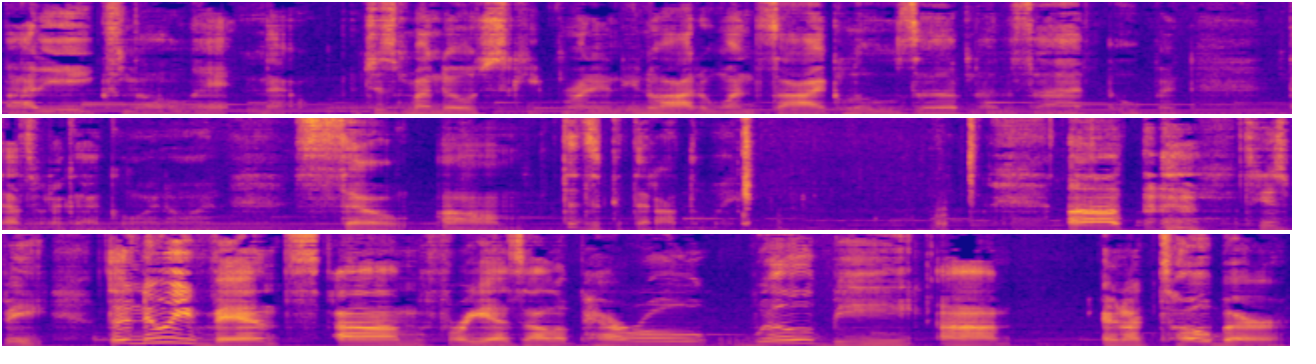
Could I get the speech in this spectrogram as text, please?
body aches and all that. No, just my nose just keep running. You know how the one side closed up, the other side open. That's what I got going on. So, um, let's just get that out the way. Uh, excuse me. The new events um, for Yazel Apparel will be um, in October.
